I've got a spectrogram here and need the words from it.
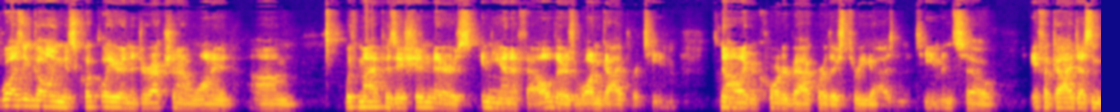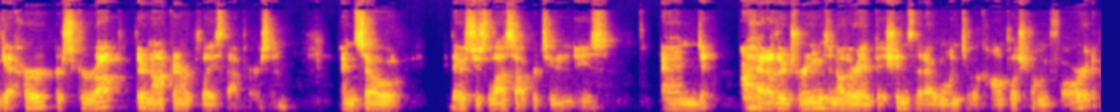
wasn't going as quickly or in the direction I wanted. Um, with my position, there's in the NFL, there's one guy per team. It's not like a quarterback where there's three guys on the team. And so if a guy doesn't get hurt or screw up, they're not going to replace that person. And so there's just less opportunities. And I had other dreams and other ambitions that I wanted to accomplish going forward.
